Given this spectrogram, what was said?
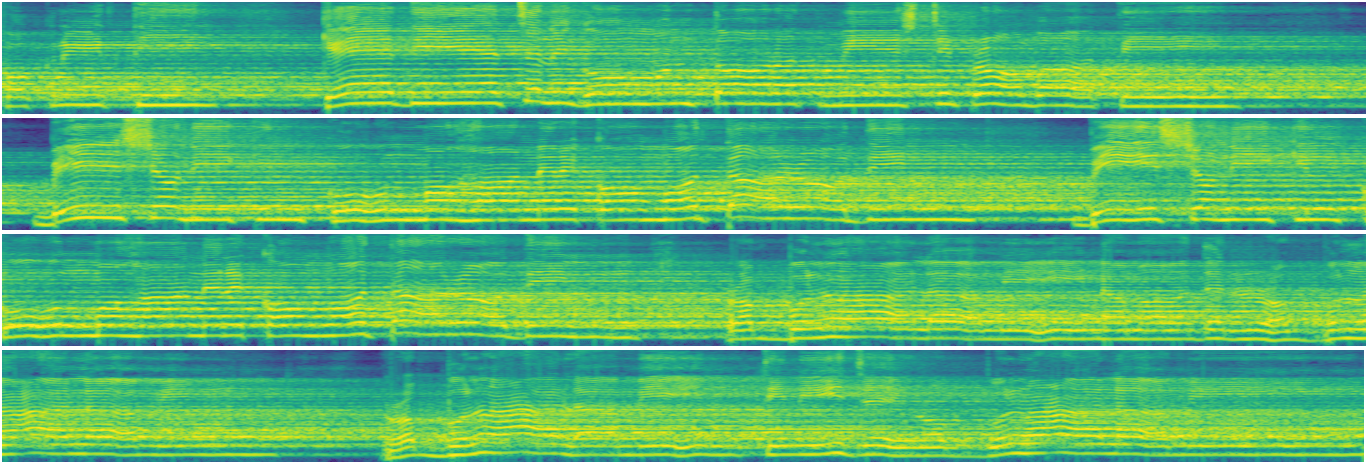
প্রকৃতি। কে দিয়েছেন ঘুমন্ত রাত, মিষ্টি প্রভাতি। বিশ্ব নিখিল কোন মহানের বিশ্ব নিখিল কোন মহানের ক্ষমতার দিন রব্বুল আলামিন আমাদের রব্বুল আলামিন। রব্বুল আলামিন, তিনি যে রব্বুল আলামিন।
